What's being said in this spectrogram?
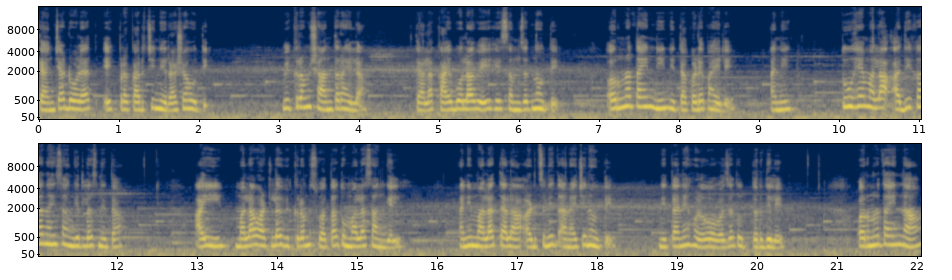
त्यांच्या डोळ्यात एक प्रकारची निराशा होती. विक्रम शांत राहिला. त्याला काय बोलावे हे समजत नव्हते. अरुणाताईंनी नीताकडे पाहिले. आणि तू हे मला आधी का नाही सांगितलंस नीता? आई मला वाटलं विक्रम स्वतः तुम्हाला सांगेल. आणि मला त्याला अडचणीत आणायचे नव्हते. नीताने हळू आवाजात उत्तर दिले. अरुणताईंना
